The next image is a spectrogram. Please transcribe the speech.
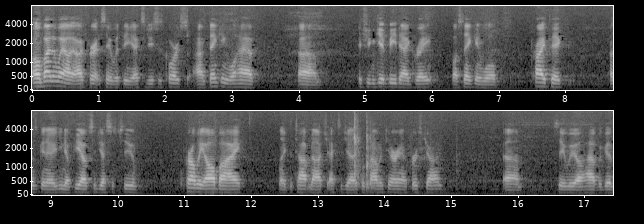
Oh, and by the way, I, I forgot to say with the exegesis course, I'm thinking we'll have, um, if you can get BDAG, great. I was thinking we'll probably pick, I was gonna, you know, if you have suggestions too, probably all by like the top-notch exegetical commentary on First John. Um, see, we all have a good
